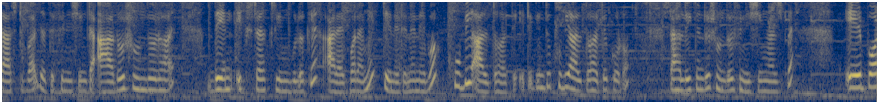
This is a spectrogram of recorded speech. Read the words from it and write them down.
লাস্টবার যাতে ফিনিশিংটা আরও সুন্দর হয়। দেন এক্সট্রা ক্রিমগুলোকে আর একবার আমি টেনে টেনে নেব। খুবই আলতো হাতে, এটা কিন্তু খুবই আলতো হাতে করো, তাহলেই কিন্তু সুন্দর ফিনিশিং আসবে। এরপর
